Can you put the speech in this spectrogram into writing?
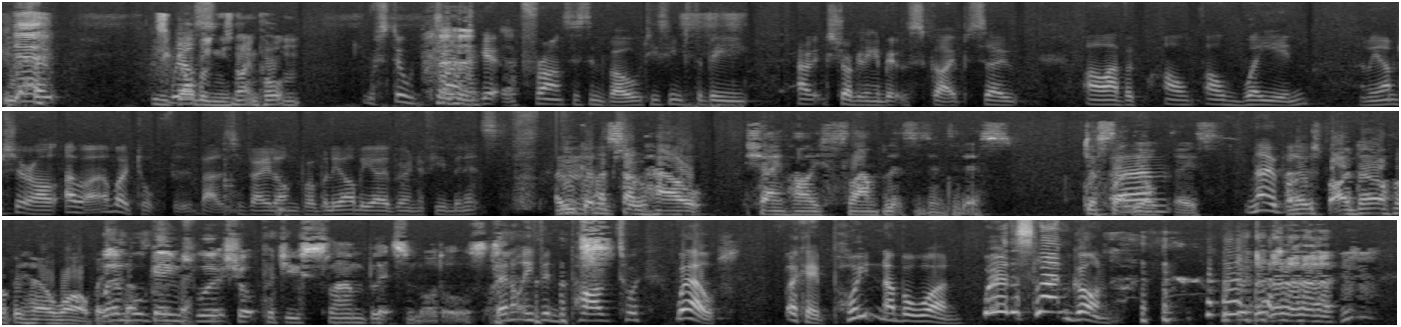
Yeah. So He's a we are- goblin. He's not important. we're still trying to get Francis involved. He seems to be struggling a bit with Skype, so I'll have a I'll I'll weigh in. I mean, I'm sure I'll I, I won't talk about this for very long. Probably I'll be over in a few minutes. Are you going I'm to sure. somehow Shanghai slam blitzes into this, just like the Um, old days? No, I know, but I know I've not been here a while, but When it's will that sort of Games thing. Workshop produce Slam Blitzer models? they're not even part of the toy. Well, okay. Point number one: Where are the slam gone?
